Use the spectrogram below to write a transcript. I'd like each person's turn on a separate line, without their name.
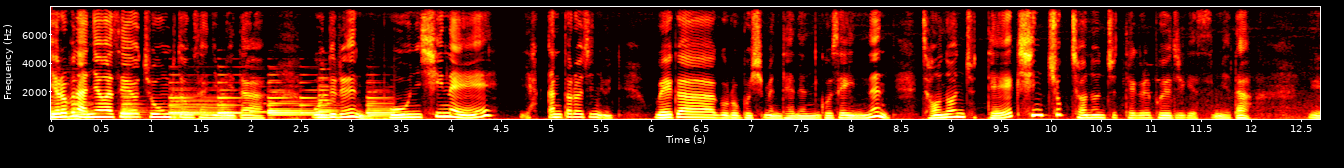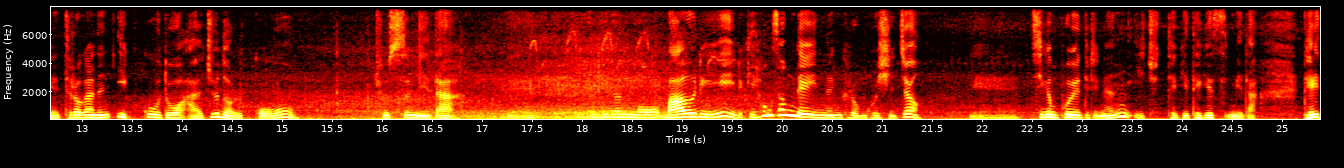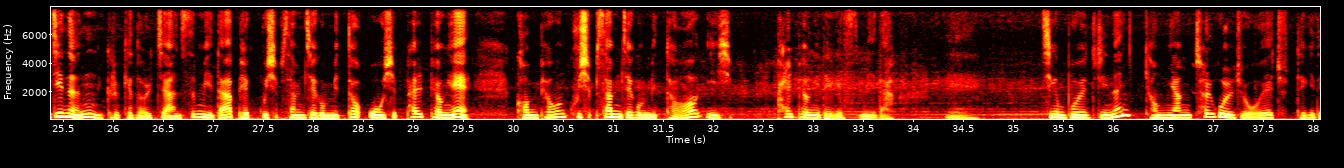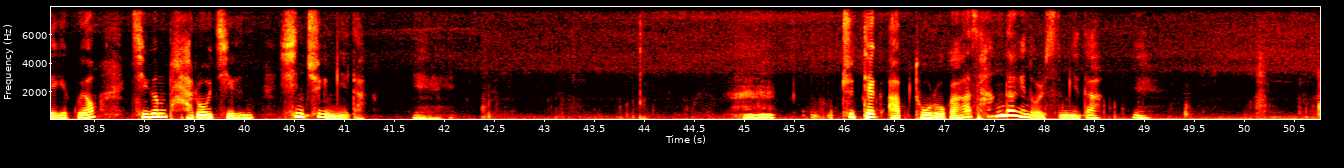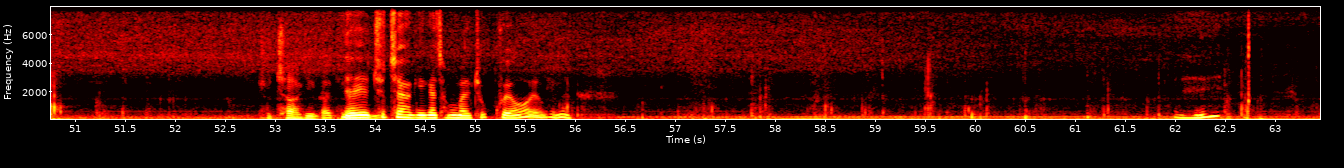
여러분 안녕하세요. 좋은 부동산입니다. 오늘은 본 시내에 약간 떨어진 외곽으로 보시면 되는 곳에 있는 전원주택, 신축 전원주택을 보여드리겠습니다. 예, 들어가는 입구도 아주 넓고 좋습니다. 예, 여기는 뭐 마을이 이렇게 형성되어 있는 그런 곳이죠. 예, 지금 보여드리는 이 주택이 되겠습니다. 대지는 그렇게 넓지 않습니다. 193제곱미터 58평에 건평은 93제곱미터 28평이 되겠습니다. 예, 지금 보여드리는 경량 철골조의 주택이 되겠고요. 지금 바로 지은 신축입니다. 예. 주택 앞 도로가 상당히 넓습니다. 예.
주차하기가
네, 주차하기가 정말 좋고요. 여기는 네.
